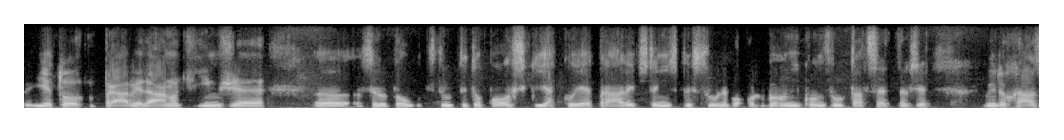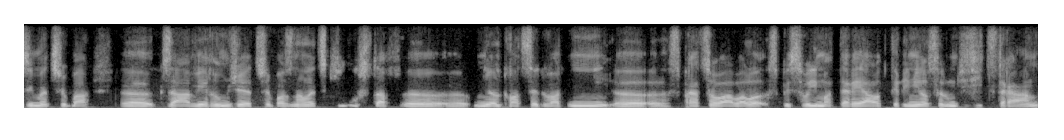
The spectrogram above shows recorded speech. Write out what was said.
je to právě dáno tím, že uh, se do toho účtují tyto položky, jako je právě čtení spisu nebo odborní konzultace. Takže my docházíme třeba k závěrům, že třeba znalecký ústav měl 22 dní, zpracovával spisový materiál, který měl 7000 stran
